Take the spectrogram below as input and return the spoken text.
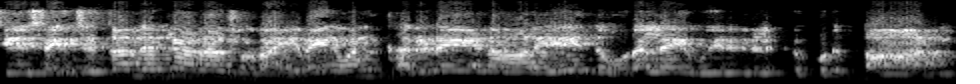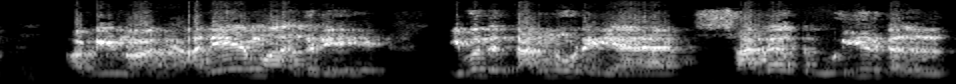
சி- சித்தாந்தத்துல அதான் சொல்றான் இறைவன் கருணையினாலேயே இந்த உடலை உயிர்களுக்கு கொடுத்தான். அப்படின்வாங்க அதே மாதிரி இவரு தன்னுடைய சக உயிர்கள்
